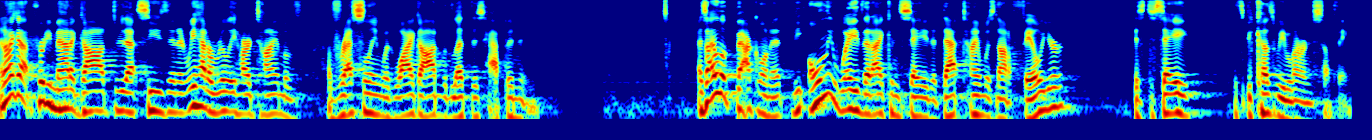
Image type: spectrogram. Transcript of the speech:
And I got pretty mad at God through that season, and we had a really hard time of, of wrestling with why God would let this happen. And as I look back on it, the only way that I can say that that time was not a failure is to say it's because we learned something.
